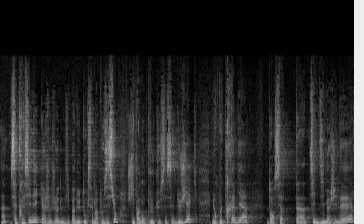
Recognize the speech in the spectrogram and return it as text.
Hein. c'est très cynique, hein. je, ne dis pas du tout que c'est ma position, je ne dis pas non plus que c'est celle du GIEC, mais on peut très bien, dans certains types d'imaginaire,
